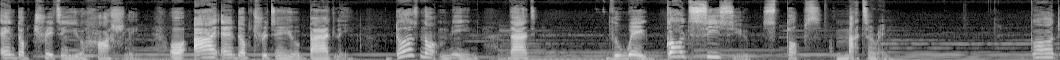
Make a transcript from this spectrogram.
end up treating you harshly or I end up treating you badly does not mean that the way God sees you stops mattering. God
